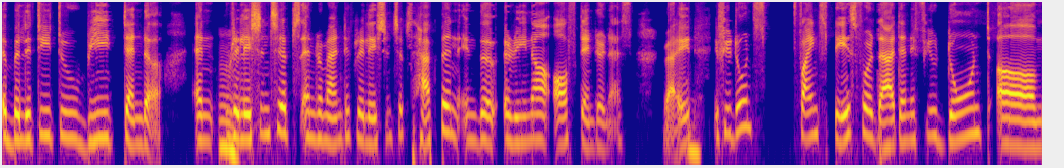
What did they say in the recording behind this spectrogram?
ability to be tender and Mm. relationships and romantic relationships happen in the arena of tenderness right Mm. if you don't find space for that and if you don't um,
